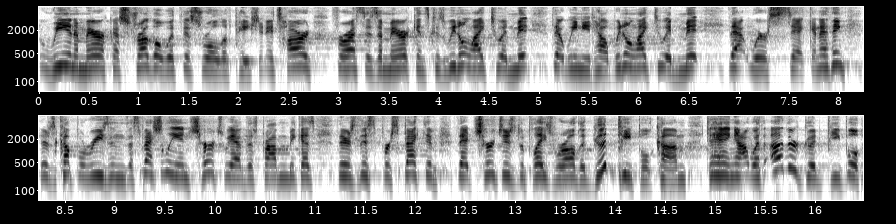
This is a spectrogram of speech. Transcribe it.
we in America struggle with this role of patient. It's hard for us as Americans because we don't like to admit that we need help. We don't like to admit that we're sick. And I think there's a couple reasons, especially in church, we have this problem because there's this perspective that church is the place where all the good people come to hang out with other good people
